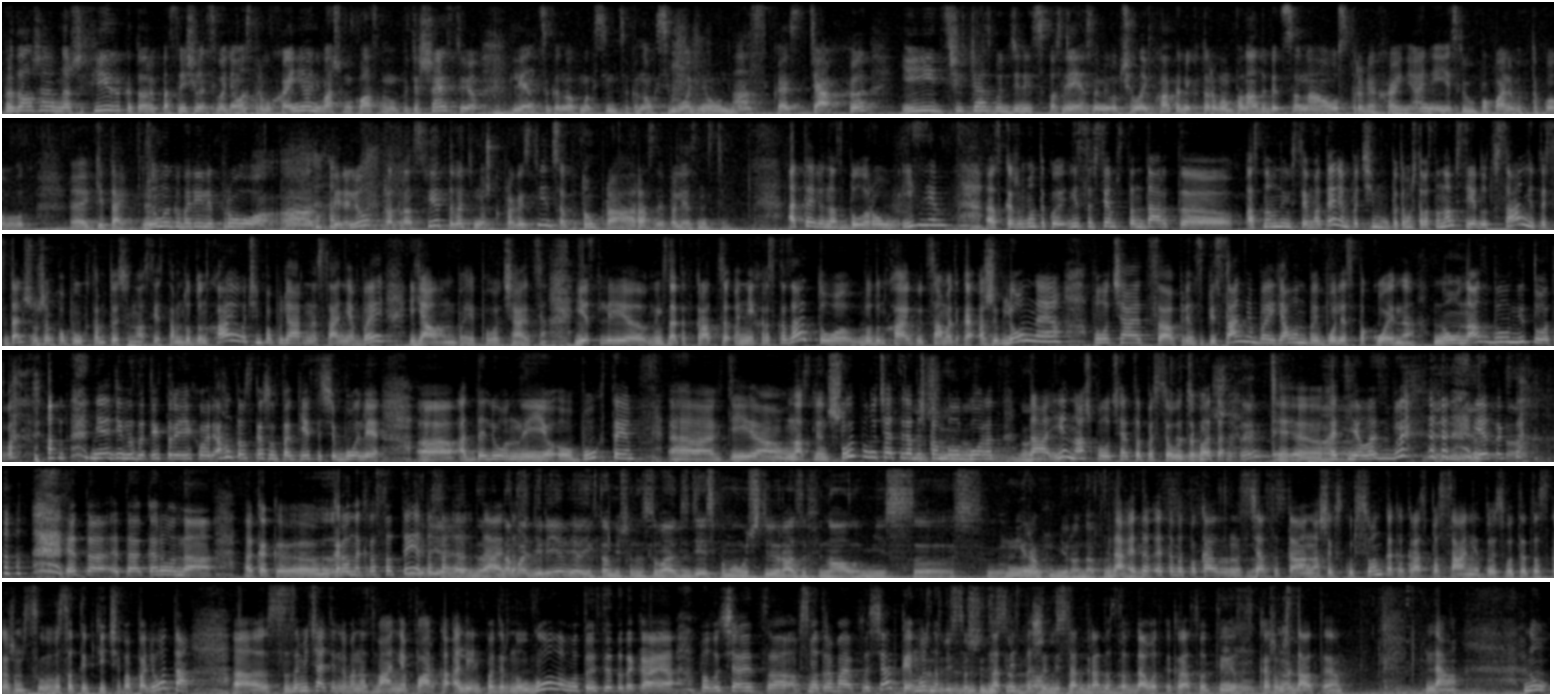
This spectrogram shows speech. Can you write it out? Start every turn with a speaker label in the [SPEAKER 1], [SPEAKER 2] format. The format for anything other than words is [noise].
[SPEAKER 1] Продолжаем наш эфир, который посвящен сегодня острову Хайнянь, вашему классному путешествию. Лен Цыганок, Максим Цыганок сегодня у нас в гостях. И сейчас будет делиться полезными вообще лайфхаками, которые вам понадобятся на острове Хайнянь, если вы попали вот в такой вот э, Китай. Но мы говорили про э, перелет, про трансфер. Давайте немножко про гостиницу, а потом про разные полезности.
[SPEAKER 2] Отель у нас был Row Easy. А, скажем, он такой не совсем стандарт э, основным всем отелям. Почему? Потому что в основном все едут в Сани, то есть и дальше уже по бухтам. То есть у нас есть там Додонхай очень популярная, Саня Бэй и Ялан Бэй получается. Если, не знаю, это вкратце о них рассказать, то Додонхай будет самая такая оживленная, получается. В принципе, Саня Бэй, Ялан Бэй более спокойная. Но у нас был не тот [laughs] вариант, ни один из этих троих вариантов, скажем так, есть еще более э, отдаленные э, бухты, где у нас Линшуй, получается, рядышком Линшуй был город, был, да, да, и наш, получается, поселок.
[SPEAKER 1] Это ваш это,
[SPEAKER 2] э, Хотелось бы. [laughs] это, [laughs] это, это корона, а, как, э, корона красоты.
[SPEAKER 3] Деревья, это, да. Да, Дома это... деревья, их там еще называют. Здесь, по-моему, четыре раза финал мисс
[SPEAKER 1] мира.
[SPEAKER 3] мира да,
[SPEAKER 2] да это, это вот показано сейчас, да. это наша экскурсионка как раз по Сане. То есть вот это, скажем, с высоты птичьего полета, с замечательного названия парка «Олень повернул голову», голову, то есть это такая, получается, смотровая площадка, и можно
[SPEAKER 3] на 360,
[SPEAKER 2] на 360 градусов, градусов да. да, вот как раз вот и, угу. скажем, статуя. Да. Ну,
